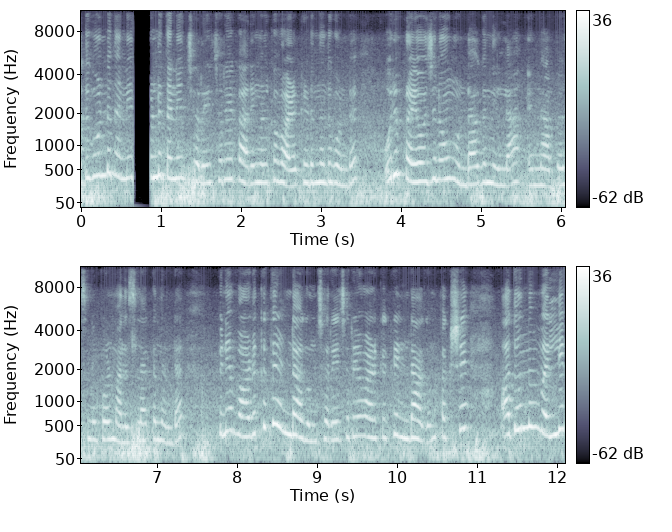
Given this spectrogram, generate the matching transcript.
അതുകൊണ്ട് തന്നെ അതുകൊണ്ട് തന്നെ ചെറിയ ചെറിയ കാര്യങ്ങൾക്ക് വഴക്കിടുന്നത് കൊണ്ട് ഒരു പ്രയോജനവും ഉണ്ടാകുന്നില്ല എന്ന് ആ പേഴ്സൺ ഇപ്പോൾ മനസ്സിലാക്കുന്നുണ്ട്. പിന്നെ വഴക്കൊക്കെ ഉണ്ടാകും ചെറിയ ചെറിയ വഴക്കൊക്കെ ഉണ്ടാകും. പക്ഷേ അതൊന്നും വലിയ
